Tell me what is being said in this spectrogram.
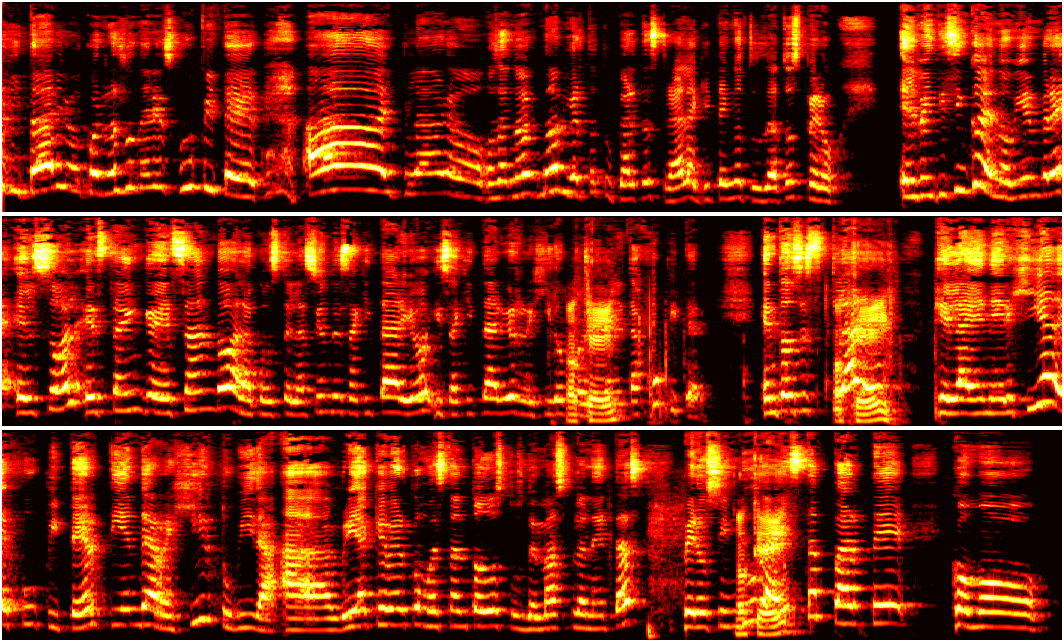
Sagitario, con razón eres Júpiter. Ay, claro. O sea, no, no he abierto tu carta astral, aquí tengo tus datos, pero el 25 de noviembre el Sol está ingresando a la constelación de Sagitario y Sagitario es regido por el planeta Júpiter. Entonces, claro que la energía de Júpiter tiende a regir tu vida. habría que ver cómo están todos tus demás planetas, pero sin duda esta parte como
